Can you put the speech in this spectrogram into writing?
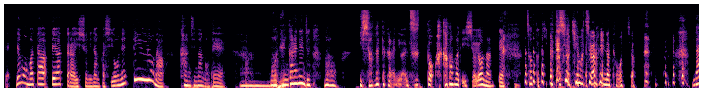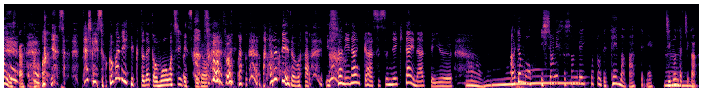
て。でもまた出会ったら一緒になんかしようねっていうような感じなので、うんもう年がら年中、もう一緒になったからにはずっと墓場まで一緒よなんて、ちょっとき私は気持ち悪いなと思っちゃう。ないですから、そんなの。いやそ確かにそこまで行くとなんか重々しいですけど、そうそう。ある程度は一緒になんか進んでいきたいなっていう。うんあ、でも、一緒に進んでいくことでテーマがあってね、自分たちが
